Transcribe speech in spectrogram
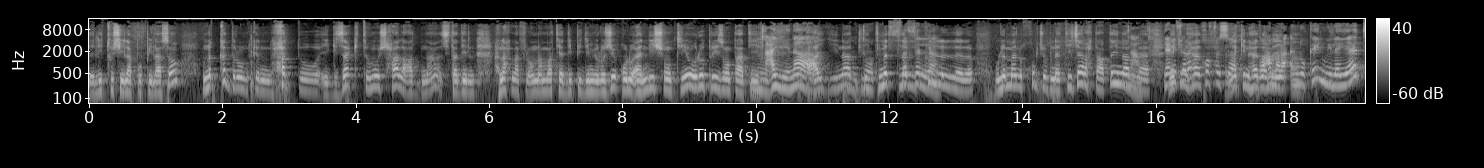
اللي toucher la population ونقدروا نحدوا exactement شحال عندنا c'est-à-dire حنا حنا في en matière d'épidémiologie نقولوا un échantillon représentatif عينات عينات اللي تمثل كل ولما نخرجوا بنتيجه راح تعطينا نعم. يعني لكن هذا لكن هذا انه كاين ولايات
